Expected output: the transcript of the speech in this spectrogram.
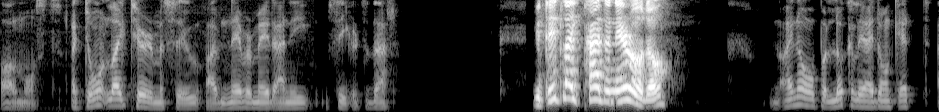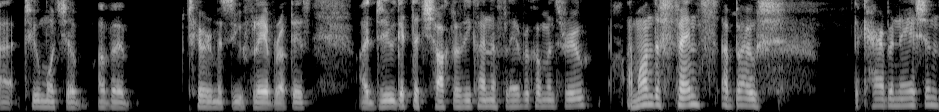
almost. I don't like tiramisu. I've never made any secrets of that. You did like Panda Nero though. I know, but luckily I don't get uh, too much of, of a tiramisu flavor of this. I do get the chocolatey kind of flavor coming through. I'm on the fence about the carbonation.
